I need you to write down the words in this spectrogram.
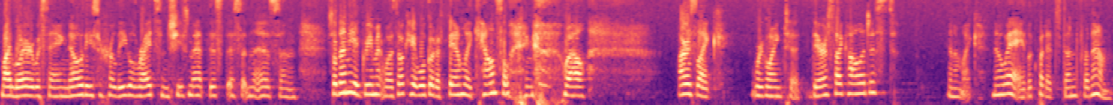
my lawyer was saying, no, these are her legal rights, and she's met this, this, and this, and so then the agreement was, okay, we'll go to family counseling. well, I was like, we're going to their psychologist? And I'm like, no way, look what it's done for them.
